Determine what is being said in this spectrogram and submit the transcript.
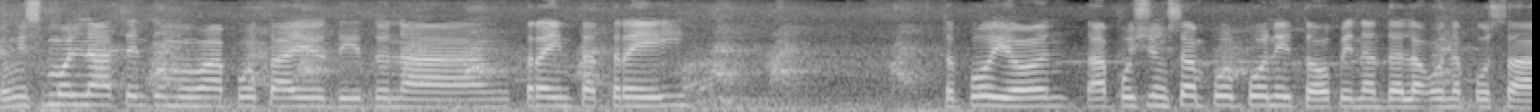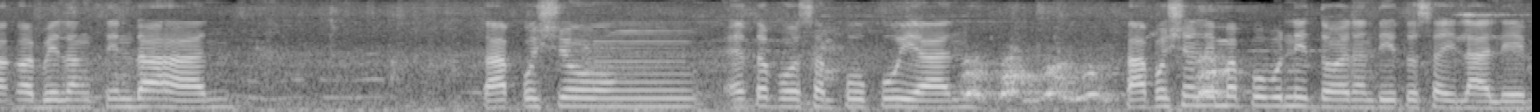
Yung small natin, kumuha po tayo dito ng 30 tray. Ito po yon. Tapos yung 10 po nito, pinadala ko na po sa kabilang tindahan. Tapos yung, ito po, 10 po yan. Tapos yung lima po nito, nandito sa ilalim.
